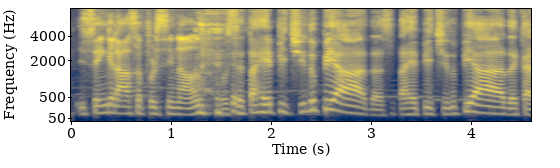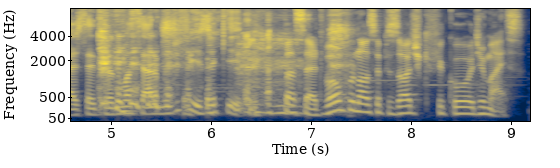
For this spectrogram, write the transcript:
E sem graça, por sinal, né? Você tá repetindo piada. Você tá repetindo piada, cara. Você tá entrando numa seara muito difícil aqui. Tá certo. Vamos pro nosso episódio que ficou demais.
